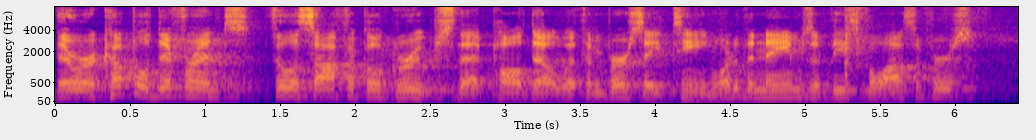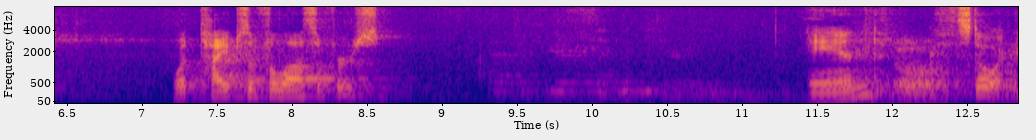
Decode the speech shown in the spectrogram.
There were a couple different philosophical groups that Paul dealt with in verse 18. What are the names of these philosophers? What types of philosophers? And Stoic.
